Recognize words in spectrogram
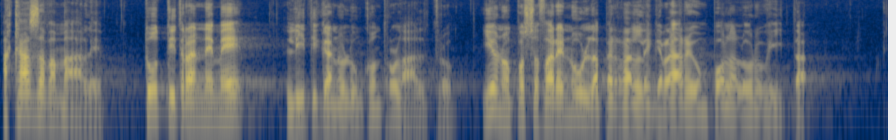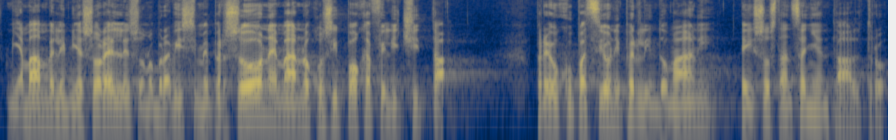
A casa va male, tutti tranne me litigano l'un contro l'altro. Io non posso fare nulla per rallegrare un po' la loro vita. Mia mamma e le mie sorelle sono bravissime persone, ma hanno così poca felicità, preoccupazioni per l'indomani e in sostanza nient'altro.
